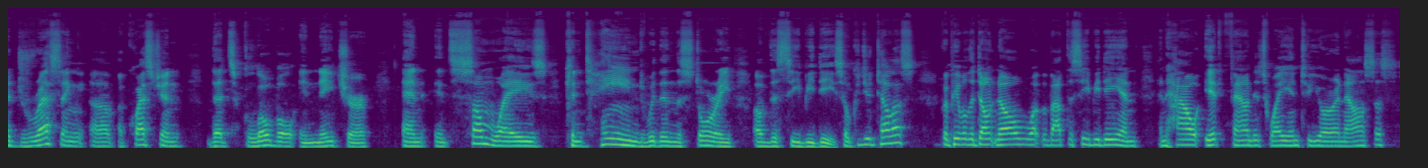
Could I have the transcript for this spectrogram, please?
addressing uh, a question that's global in nature and in some ways contained within the story of the CBD. So, could you tell us for people that don't know what about the CBD and and how it found its way into your analysis?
